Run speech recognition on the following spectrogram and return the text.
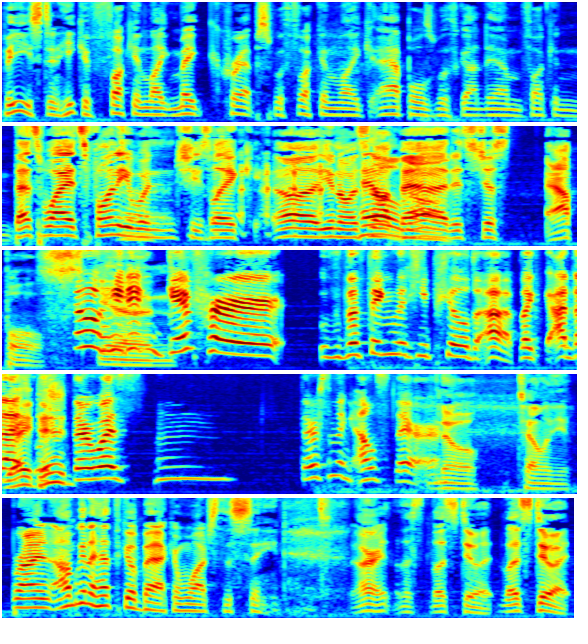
beast, and he could fucking like make crepes with fucking like apples with goddamn fucking. that's why it's funny when she's like, uh, you know, it's Hell not no. bad. It's just apple. No, he didn't give her the thing that he peeled up. Like uh, that. Yeah, he did. There was. Mm, there was something else there. No, telling you. Brian, I'm gonna have to go back and watch this scene. All right, let's let's do it. Let's do it.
